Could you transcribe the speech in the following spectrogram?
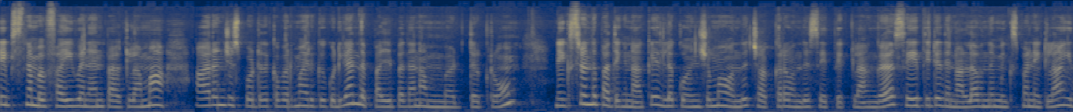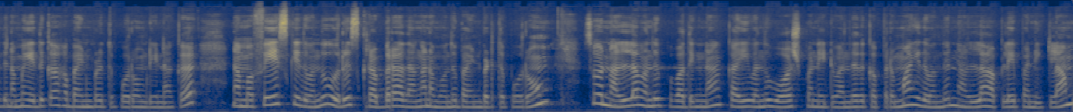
டிப்ஸ் நம்ம ஃபைவ் என்னென்னு பார்க்கலாமா? ஆரஞ்சு ஜூஸ் போட்டதுக்கப்புறமா இருக்கக்கூடிய அந்த பல்ப்பை தான் நம்ம எடுத்துருக்குறோம். நெக்ஸ்ட் வந்து பார்த்திங்கனாக்கா இதில் கொஞ்சமாக வந்து சக்கரை வந்து சேர்த்துக்கலாங்க. சேர்த்துட்டு இதை நல்லா வந்து மிக்ஸ் பண்ணிக்கலாம். இது நம்ம எதுக்காக பயன்படுத்த போகிறோம் அப்படின்னாக்க நம்ம ஃபேஸ்க்கு இது வந்து ஒரு ஸ்க்ரப்பராக தாங்க நம்ம வந்து பயன்படுத்த போகிறோம் ஸோ நல்லா வந்து இப்போ பார்த்திங்கன்னா கை வந்து வாஷ் பண்ணிவிட்டு வந்ததுக்கப்புறமா இதை வந்து நல்லா அப்ளை பண்ணிக்கலாம்.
